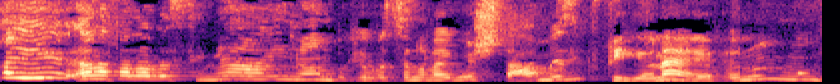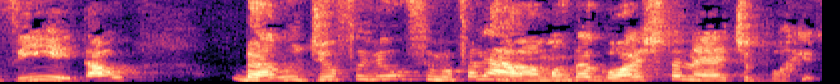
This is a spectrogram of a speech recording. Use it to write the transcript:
Aí ela falava assim, ai, não, porque você não vai gostar. Mas enfim, né? Eu não, não via e tal. Um belo dia eu fui ver o filme. Eu falei, ah, Amanda gosta, né? Tipo, porque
